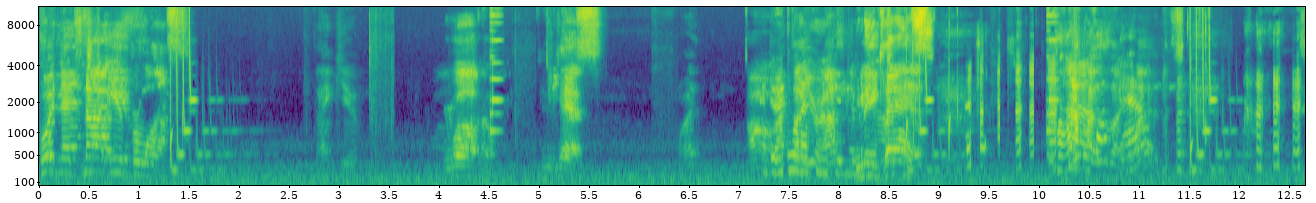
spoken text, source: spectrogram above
Quentin, it's not you for once. Thank you. You're welcome. Yes. What? Oh, doing I thought you were asking You me. mean Cass? I was like, oh, what?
